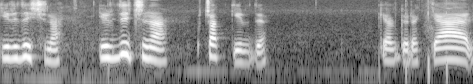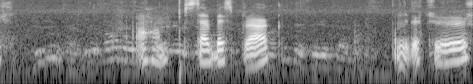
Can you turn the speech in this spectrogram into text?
girdi içine. Girdi içine. Bıçak girdi. Gel görek gel. Aha serbest bırak. Bunu götür.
